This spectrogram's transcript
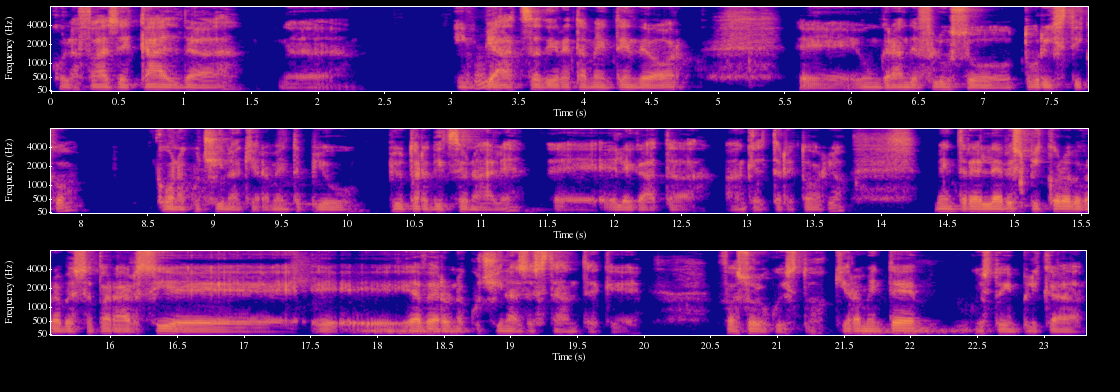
con la fase calda eh, in piazza direttamente in Deor, e un grande flusso turistico, con una cucina chiaramente più, più tradizionale e, e legata anche al territorio, mentre l'Eris piccolo dovrebbe separarsi e, e, e, avere una cucina a sé stante che fa solo questo. Chiaramente questo implica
